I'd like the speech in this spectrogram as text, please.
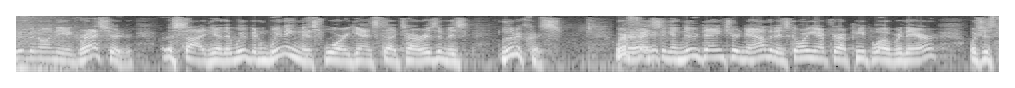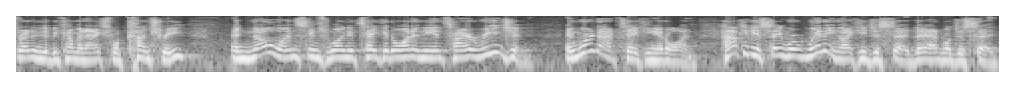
we've been on the aggressor side here, that we've been winning this war against uh, terrorism is ludicrous. We're facing a new danger now that is going after our people over there, which is threatening to become an actual country. And no one seems willing to take it on in the entire region. And we're not taking it on. How can you say we're winning, like he just said, the Admiral just said?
